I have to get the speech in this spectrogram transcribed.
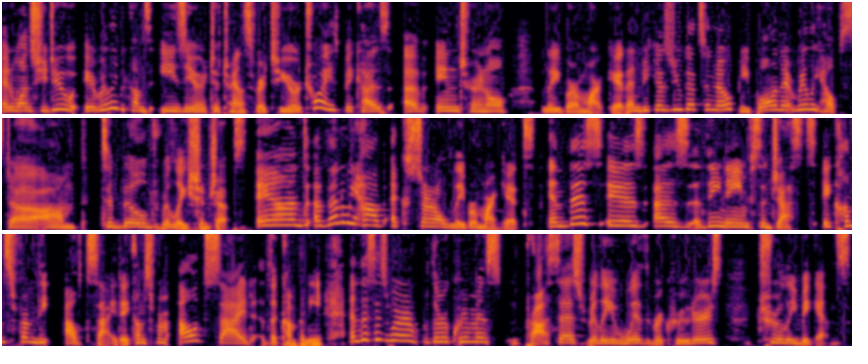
And once you do, it really becomes easier to transfer to your choice because of internal labor market and because you get to know people and it really helps to um, to build relationships. And then we have external labor markets. And this is as the name suggests, it comes from the outside. It comes from outside the company. And this is where the recruitment process really with recruiters truly begins.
